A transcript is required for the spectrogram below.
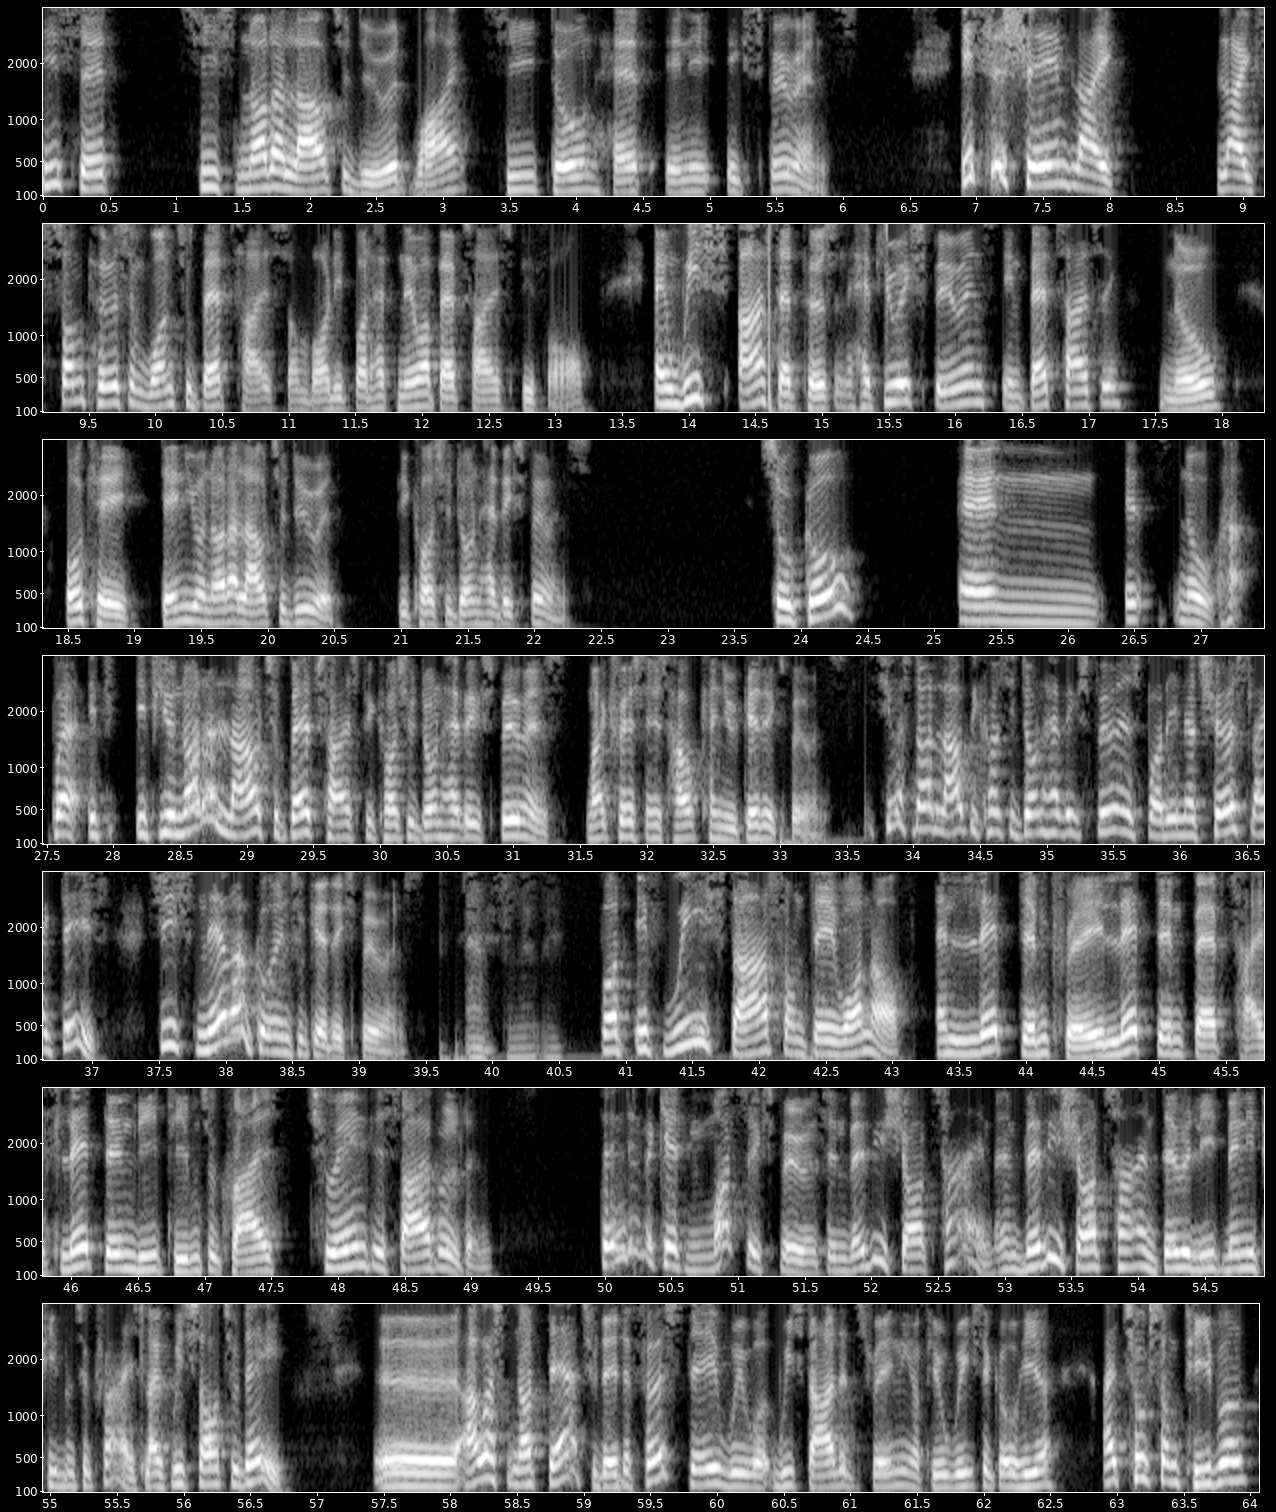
He said, she's not allowed to do it. Why? She don't have any experience. It's the same like, like some person want to baptize somebody, but have never baptized before. And we ask that person, have you experience in baptizing? No. Okay. Then you're not allowed to do it because you don't have experience. So go and it's no, but if, if you're not allowed to baptize because you don't have experience, my question is, how can you get experience? She was not allowed because she don't have experience, but in a church like this, she's never going to get experience. Absolutely. But if we start from day one off and let them pray, let them baptize, let them lead people to Christ, train, disciple them, then they will get much experience in very short time. And very short time, they will lead many people to Christ, like we saw today. Uh, I was not there today. The first day we were, we started training a few weeks ago here. I took some people.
